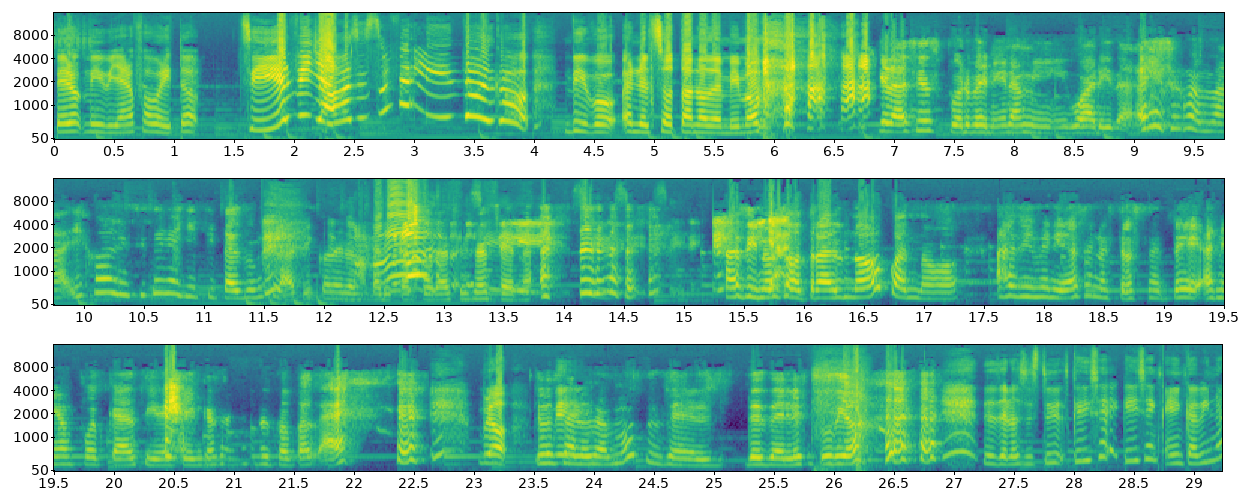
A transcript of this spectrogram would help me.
Pero mi villano favorito, sí, el pijama es súper lindo. Es como, vivo en el sótano de mi mamá. Gracias por venir a mi guarida. Ay, su mamá, hijo, le hiciste galletitas, un clásico de las caricaturas, esa escena. Así nosotras, ¿no? Cuando, ah, bienvenidas a nuestro set de Anion Podcast y de en casa de papás. Bro, los saludamos desde el, desde el estudio. desde los estudios. ¿Qué dice? ¿Qué dicen en cabina?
